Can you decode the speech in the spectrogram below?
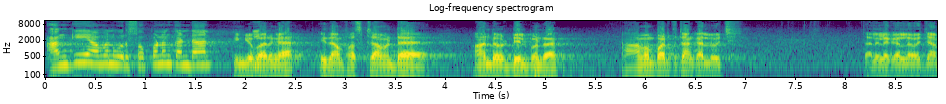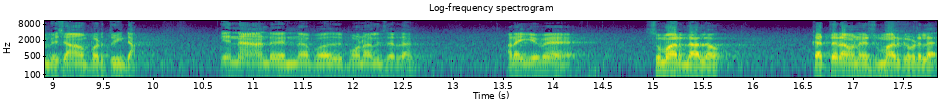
அங்கே அவன் ஒரு சொப்பனம் கண்டான். இங்க பாருங்க இதான் ஃபர்ஸ்ட் அவன்கிட்ட ஆண்டவர் டீல் பண்றாரு. அவன் படுத்துட்டான் கல் வச்சு. தலையில கல்லை வச்சான் பேசாம படுத்துக்கிட்டான். என்ன ஆண்டவர் என்ன போ- போனாலும் சரிதான். ஆனா இவன் சும்மா இருந்தாலும் கத்தர் அவனை சும்மா இருக்க விடல.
